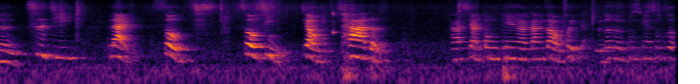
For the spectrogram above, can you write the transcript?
冷刺激耐。受受性较差的，它像冬天啊干燥会痒，有的人冬天是不是？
